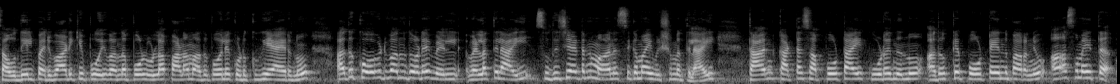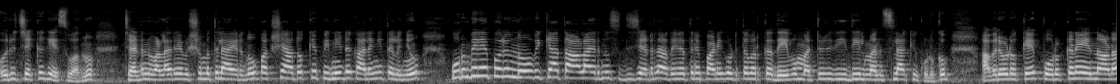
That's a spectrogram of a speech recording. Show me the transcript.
സൗദിയിൽ പരിപാടിക്ക് പോയി വന്നപ്പോൾ ഉള്ള പണം അതുപോലെ കൊടുക്കുകയായിരുന്നു. അത് കോവിഡ് വന്നതോടെ വെള്ള- വെള്ളത്തിലായി. സുധിച്ചേട്ടൻ മാനസികമായി വിഷമത്തിലായി. താൻ കട്ട സപ്പോർട്ടായി കൂടെ നിന്നു. അതൊക്കെ പോട്ടെ എന്ന് പറഞ്ഞു. ആ സമയത്ത് ഒരു ചെക്ക് കേസ് വന്നു. ചേട്ടൻ വളരെ വിഷമത്തിലായിരുന്നു. പക്ഷേ അതൊക്കെ പിന്നീട് കലങ്ങി തെളിഞ്ഞു. ഉറുമ്പിനെ പോലും നോവിക്കാത്ത ആളായിരുന്നു സിദ്ധിച്ചേട്ടൻ. അദ്ദേഹത്തിന് പണി കൊടുത്തവർക്ക് ദൈവം മറ്റൊരു രീതിയിൽ മനസ്സിലാക്കി കൊടുക്കും. അവരോടൊക്കെ പൊറുക്കണേ എന്നാണ്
